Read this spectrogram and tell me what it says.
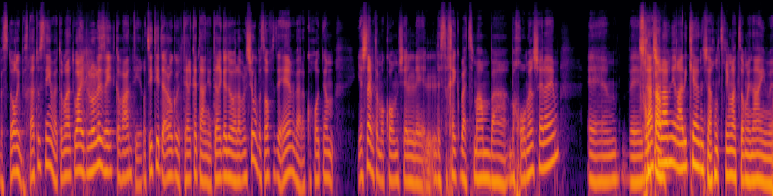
בסטורי, בסטטוסים, ואת אומרת, וואי, לא לזה התכוונתי. רציתי הלוגו יותר קטן, יותר גדול, אבל שוב, בסוף זה הם, והלקוחות גם, יש להם את המקום של לשחק בעצמם בחומר שלהם. אמ, וזה השלב, נראה לי, כן, שאנחנו צריכים לעצום עיניים. אה,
